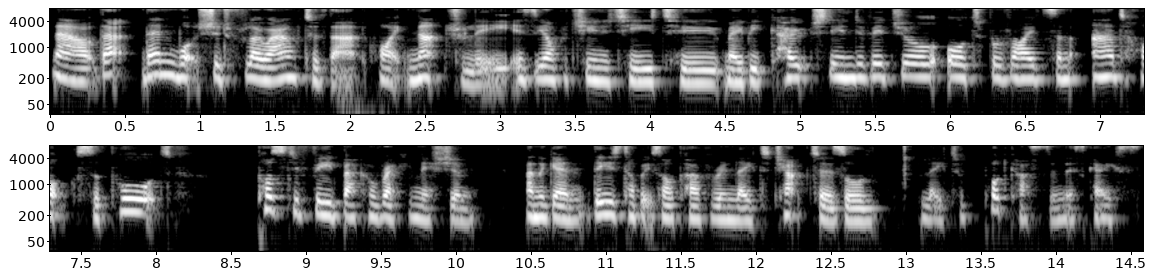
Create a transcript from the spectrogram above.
Now, that then what should flow out of that quite naturally is the opportunity to maybe coach the individual or to provide some ad hoc support, positive feedback or recognition. And again, these topics I'll cover in later chapters or later podcasts in this case.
